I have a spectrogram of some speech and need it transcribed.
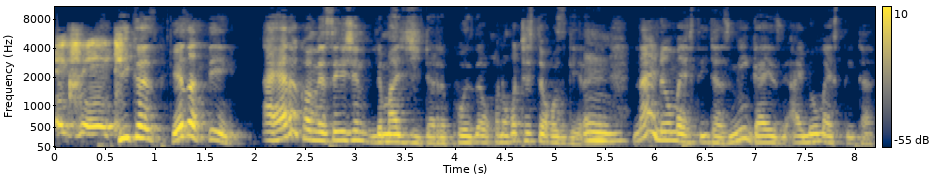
Exactly. Because here's the thing. I had a conversation le majita re post khona go test go se Mm. Now I know my status. Me guys, I know my status.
